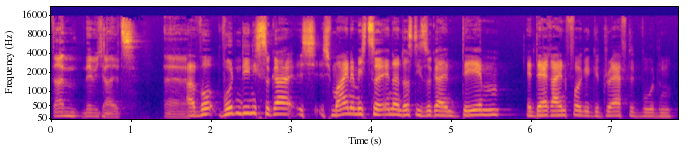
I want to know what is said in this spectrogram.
Dann nehme ich halt. Äh, Aber wo, wurden die nicht sogar, ich, ich meine mich zu erinnern, dass die sogar in dem, in der Reihenfolge gedraftet wurden.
